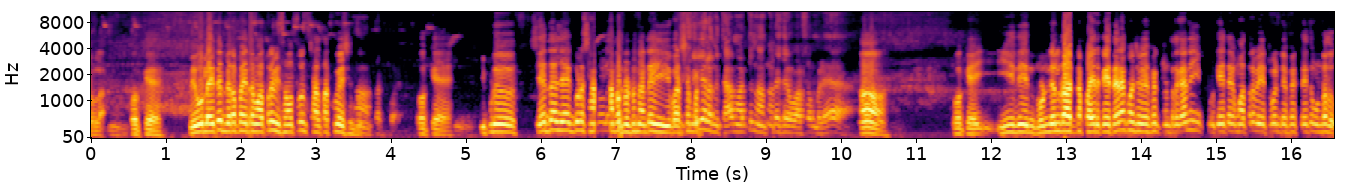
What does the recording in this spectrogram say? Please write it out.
గుల్ల ఉమ్. ఓకే. మీ ఊర్లో అయితే మిరప అయితే మాత్రం ఈ సంవత్సరం చాలా తక్కువ వేసింది. ఓకే. ఇప్పుడు సేద్యాలు చేయక కూడా ఉంటుంది అంటే ఈ వర్షం పడే ఓకే. ఇది రెండు నెలలు దాటిన పైరుకైతేనే కొంచెం ఎఫెక్ట్ ఉంటుంది కానీ ఇప్పటికైతే మాత్రం ఎటువంటి ఎఫెక్ట్ అయితే ఉండదు.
